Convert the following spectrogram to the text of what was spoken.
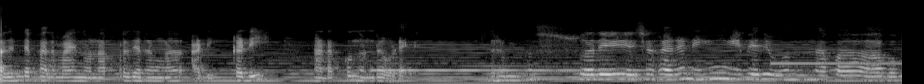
അതിന്റെ ഫലമായി നുണപ്രചരണങ്ങൾ അടിക്കടി നടക്കുന്നുണ്ട് ഇവിടെ. ബ്രഹ്മസ്വലേശഹരണേ വരുന്ന പാപം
